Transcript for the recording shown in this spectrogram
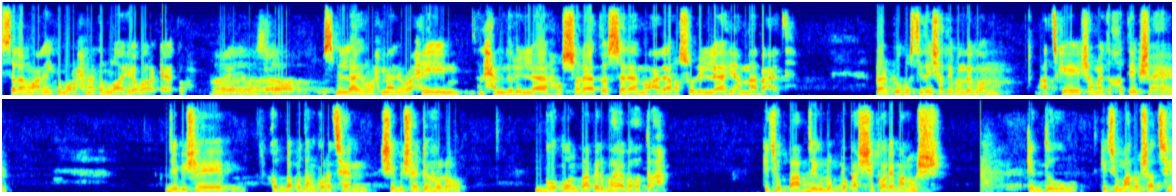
السلام عليكم ورحمة الله وبركاته بسم الله الرحمن الرحيم الحمد لله والصلاة والسلام على رسول الله أما بعد প্রাণপ্রিয় উপস্থিতির সাথী বন্ধুগণ আজকে সমেত খতিব সাহেব যে বিষয়ে খোদ্া প্রদান করেছেন সে বিষয়টি হলো গোপন পাপের ভয়াবহতা কিছু পাপ যেগুলো প্রকাশ্যে করে মানুষ কিন্তু কিছু মানুষ আছে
